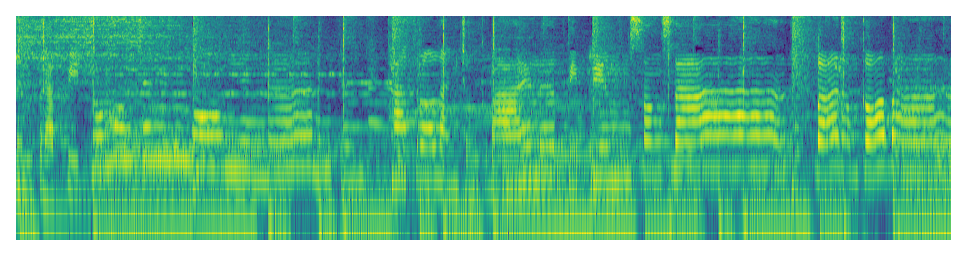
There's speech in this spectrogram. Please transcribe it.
នឹងប្រាប់ពីទុំចិនបងយ៉ាងណានឹងព្រឹងថាស្រឡាញ់ចង់ក្បែរលើពីពីងសង្សារបារម្ភក៏បារ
